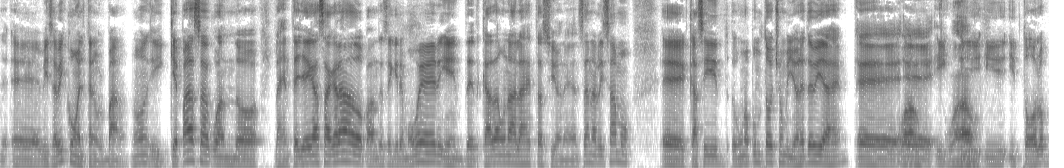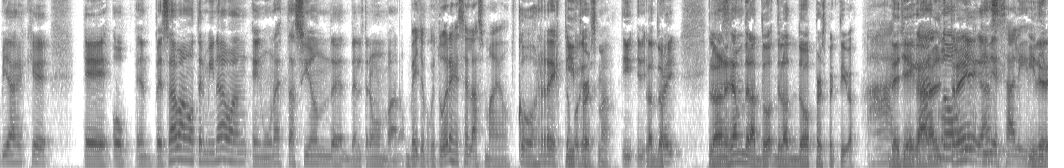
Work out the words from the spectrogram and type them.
eh, vis a vis con el tren urbano, ¿no? Y qué pasa cuando la gente llega a Sagrado, para dónde se quiere mover y de cada una de las estaciones. Entonces analizamos eh, casi 1.8 millones de viajes eh, y, y, y, todos los viajes que eh, o empezaban o terminaban en una estación del tren urbano. Bello, porque tú eres ese last mile. Correcto. Y first mile. Y, dos. Lo analizamos de las, dos de las dos perspectivas. Ah, de llegar al tren y de salir. Y, de,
